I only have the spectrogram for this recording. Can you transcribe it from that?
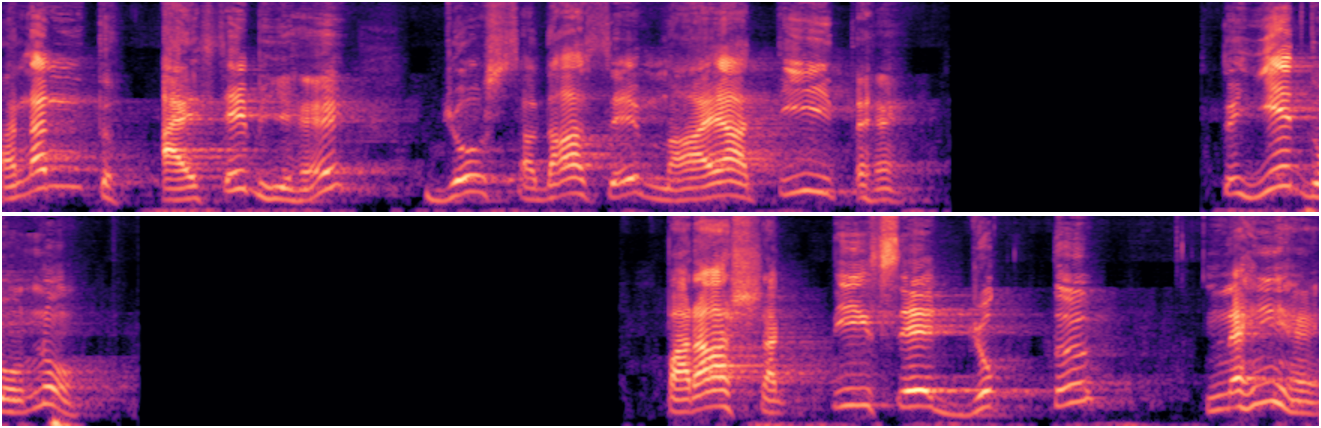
अनंत ऐसे भी हैं जो सदा से मायातीत हैं। तो ये दोनों पराशक्ति से युक्त नहीं है।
